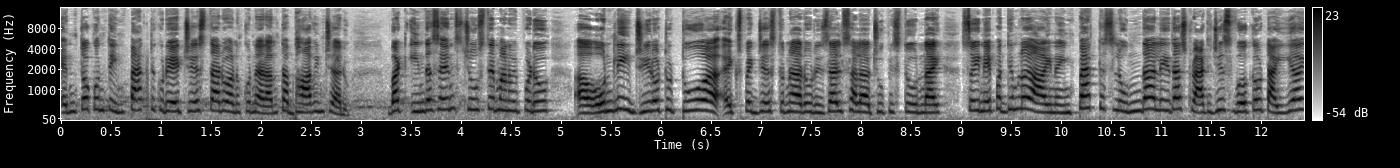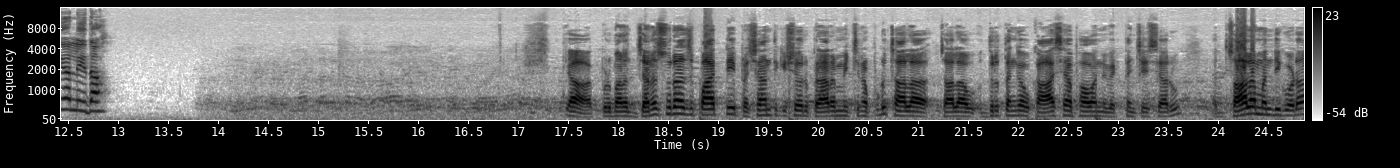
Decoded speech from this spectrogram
ఎంతో కొంత ఇంపాక్ట్ క్రియేట్ చేస్తారు అనుకున్నారు. అంతా భావించారు. బట్ ఇన్ ద సెన్స్ చూస్తే మనం ఇప్పుడు only zero to two expect చేస్తున్నారు. రిజల్ట్స్ అలా చూపిస్తూ ఉన్నాయి. సో ఈ నేపథ్యంలో ఆయన ఇంపాక్ట్ అసలు ఉందా లేదా? స్ట్రాటజీస్ వర్కౌట్ అయ్యాయా లేదా? యా ఇప్పుడు మన జనసురాజ్ పార్టీ ప్రశాంత్ కిషోర్ ప్రారంభించినప్పుడు చాలా చాలా ఉధృతంగా ఒక ఆశాభావాన్ని వ్యక్తం చేశారు. చాలా మంది కూడా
